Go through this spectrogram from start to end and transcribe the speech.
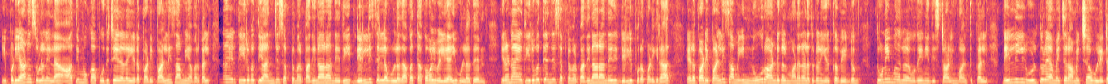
இப்படியான சூழ்நிலை அதிமுக பொதுச் செயலாளர் எடப்பாடி பழனிசாமி அவர்கள் இரண்டாயிரத்தி இருபத்தி அஞ்சு செப்டம்பர் பதினாறாம் தேதி டெல்லி செல்ல உள்ளதாக தகவல் வெளியாகி உள்ளது. இரண்டாயிரத்தி இருபத்தி அஞ்சு செப்டம்பர் பதினாறாம் தேதி டெல்லி புறப்படுகிறார். எடப்பாடி பழனிசாமியின் நூறு ஆண்டுகள் மனநலத்துடன் இருக்க வேண்டும். துணை முதல்வர் உதயநிதி ஸ்டாலின் வாழ்த்துக்கள். டெல்லியில் உள்துறை அமைச்சர் அமித்ஷா உள்ளிட்ட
